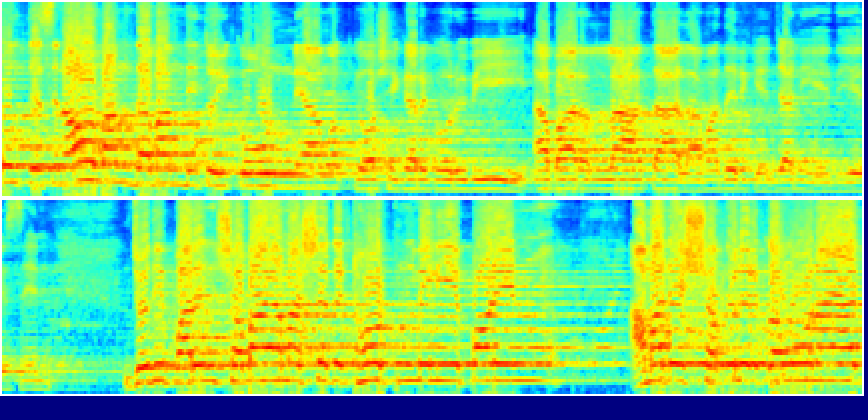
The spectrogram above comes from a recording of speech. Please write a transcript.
বলতেছেন, ও বান্দা বান্দি তুই কোন নিয়ামতকে অস্বীকার করবি? আবার আল্লাহ তাআলা আমাদেরকে জানিয়ে দিয়েছেন যদি পারেন সবাই আমার সাথে ঠোঁট মিলিয়ে পড়েন। আমাদের সকলের কমন আয়াত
